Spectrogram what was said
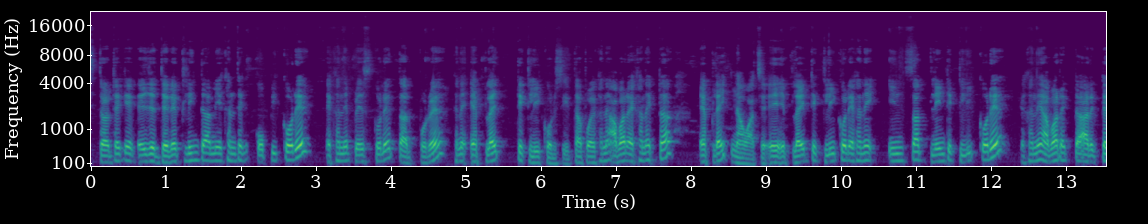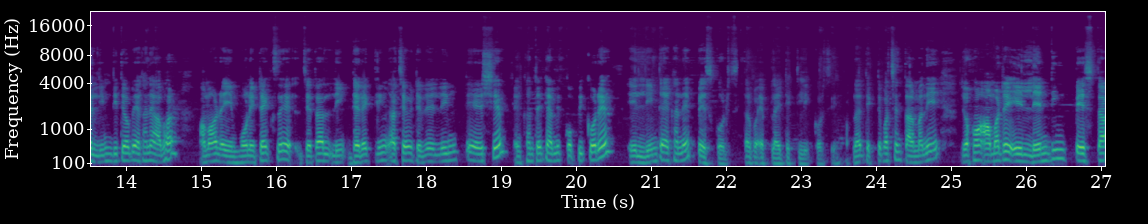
স্টার থেকে এই যে ডাইরেক্ট লিঙ্কটা আমি এখান থেকে কপি করে এখানে প্রেস করে তারপরে এখানে অ্যাপ্লাইতে ক্লিক করছি। তারপর এখানে আবার এখানে একটা অ্যাপ্লাইড নাও আছে। এই অ্যাপ্লাইতে ক্লিক করে এখানে ইনসার্ট লিঙ্কে ক্লিক করে এখানে আবার একটা আরেকটা লিঙ্ক দিতে হবে। এখানে আবার আমার এই মনিটেক্সে যেটা লিঙ্ক ডাইরেক্ট লিঙ্ক আছে, ওই ডাইরেক্ট লিঙ্কে এসে এখান থেকে আমি কপি করে এই লিঙ্কটা এখানে পেস্ট করছি। তারপর অ্যাপ্লাইতে ক্লিক করছি। আপনারা দেখতে পাচ্ছেন, তার মানে যখন আমাদের এই ল্যান্ডিং পেজটা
